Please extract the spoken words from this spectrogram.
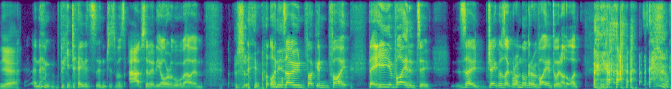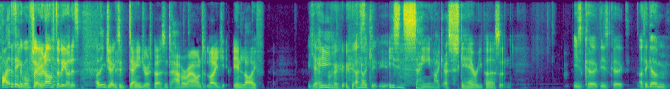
Yeah. and then Pete Davidson just was absolutely horrible about him on his own fucking fight that he invited him to. So Jake was like, "Well, I'm not going to invite him to another one." I think like, well, fair Jake, enough, to be honest. I think Jake's a dangerous person to have around, like in life. Yeah, He like he's insane, like a scary person. He's cooked. He's cooked. I think um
